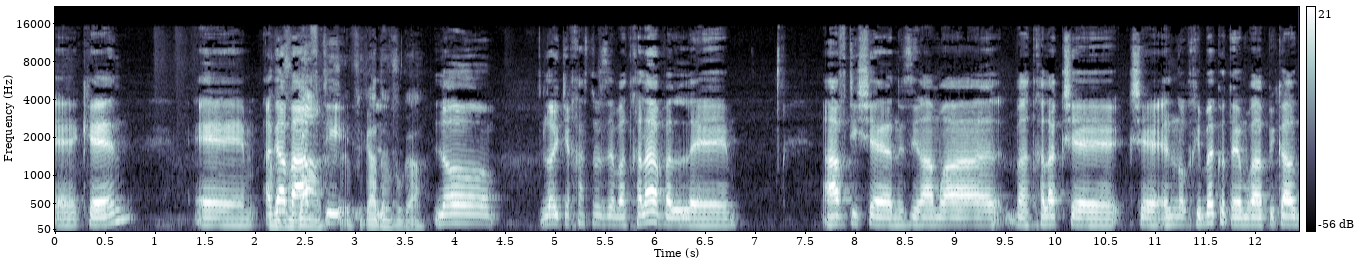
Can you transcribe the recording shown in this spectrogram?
אה, כן. אה, אגב אהבתי פיקארד המבוגר. לא לא התייחסנו לזה בהתחלה אבל אה, אהבתי שהנזירה אמרה בהתחלה כש, כשאלנור חיבק אותה אמרה פיקארד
